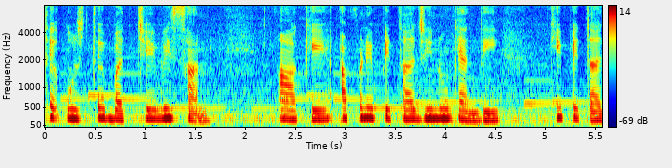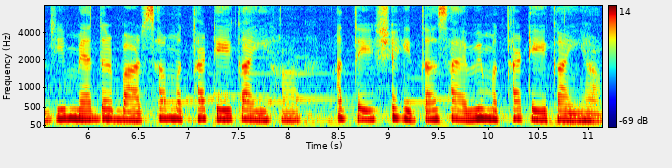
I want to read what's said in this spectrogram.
ਤੇ ਉਸ ਦੇ ਬੱਚੇ ਵੀ ਸਨ। ਆ ਕੇ ਆਪਣੇ ਪਿਤਾ ਜੀ ਨੂੰ ਕਹਿੰਦੀ ਕਿ ਪਿਤਾ ਜੀ ਮੈਂ ਦਰਬਾਰ ਸਾਹਿਬ ਮੱਥਾ ਟੇਕ ਆਈ ਹਾਂ ਅਤੇ ਸ਼ਹੀਦਾ ਸਾਹਿਬ ਵੀ ਮੱਥਾ ਟੇਕ ਆਈ ਹਾਂ।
